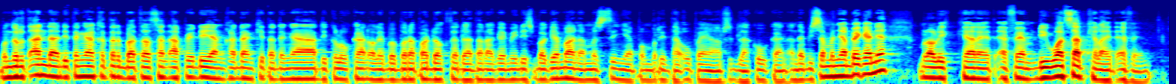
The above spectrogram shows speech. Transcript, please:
Menurut Anda di tengah keterbatasan APD yang kadang kita dengar dikeluhkan oleh beberapa dokter dan tenaga medis, bagaimana mestinya pemerintah upaya yang harus dilakukan? Anda bisa menyampaikannya melalui Kelight FM di WhatsApp Kelight FM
